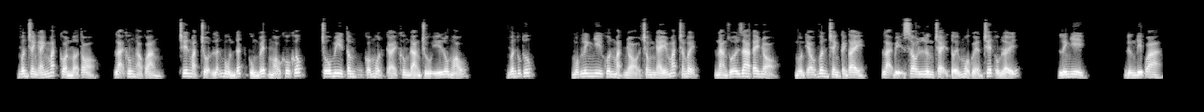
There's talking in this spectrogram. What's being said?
Vân tranh ánh mắt còn mở to, lại không hào quang, trên mặt trộn lẫn bùn đất cùng vết máu khô khốc, chỗ mi tâm có một cái không đáng chú ý lỗ máu. Vân thúc thúc. Một linh nhi khuôn mặt nhỏ trong nháy mắt trắng bệnh, nàng dỗi ra tay nhỏ, muốn kéo vân tranh cánh tay, lại bị sau lưng chạy tới một quyển chết ôm lấy. Linh nhi, đừng đi qua.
